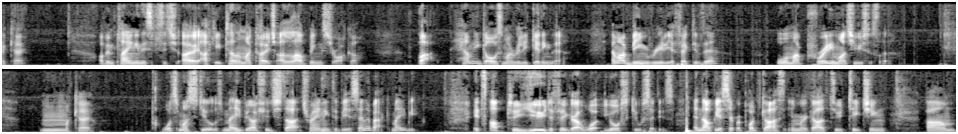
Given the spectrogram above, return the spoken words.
okay. I've been playing in this position. I, I keep telling my coach I love being striker, but how many goals am I really getting there? Am I being really effective there? or am I pretty much useless there? Hmm, okay. What's my skills? Maybe I should start training to be a centre back. Maybe. It's up to you to figure out what your skill set is. And that'll be a separate podcast in regards to teaching um,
